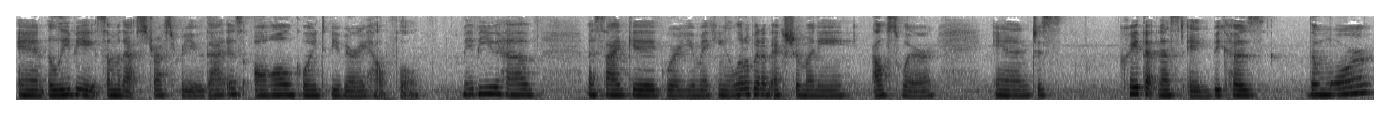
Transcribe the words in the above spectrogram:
and alleviate some of that stress for you, that is all going to be very helpful. Maybe you have a side gig where you're making a little bit of extra money elsewhere and just create that nest egg because the more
